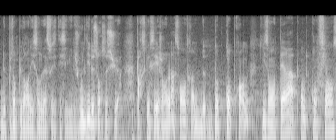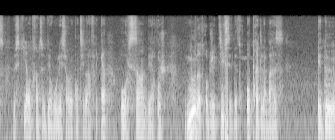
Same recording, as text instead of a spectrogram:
de plus en plus grandissante de la société civile. Je vous le dis de source sûre, parce que ces gens-là sont en train de, comprendre qu'ils ont intérêt à prendre conscience de ce qui est en train de se dérouler sur le continent africain au sein des rues. Nous, notre objectif, c'est d'être auprès de la base et de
